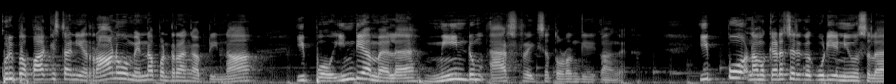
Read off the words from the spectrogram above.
குறிப்பாக பாகிஸ்தானிய இராணுவம் என்ன பண்ணுறாங்க அப்படின்னா இப்போது இந்தியா மேலே மீண்டும் ஏர் ஸ்ட்ரைக்ஸை தொடங்கியிருக்காங்க. இப்போது நமக்கு கிடச்சிருக்கக்கூடிய நியூஸில்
